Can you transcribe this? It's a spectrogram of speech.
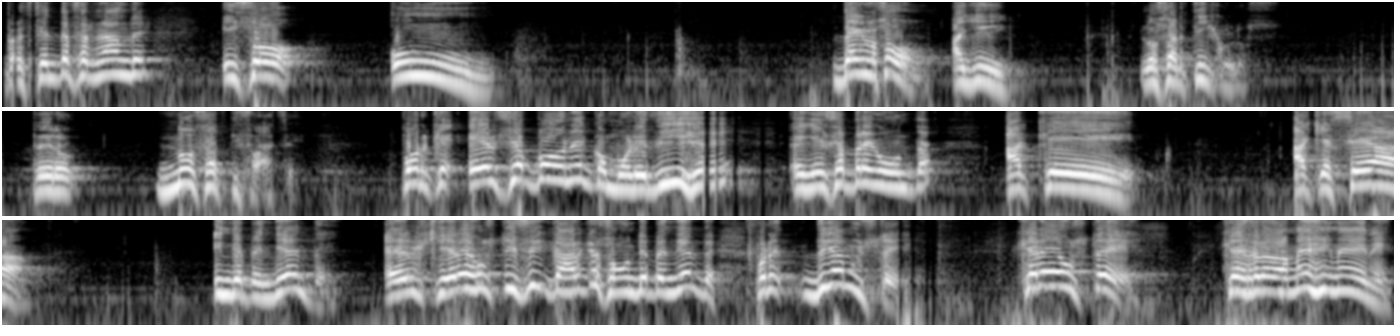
presidente Fernández hizo un... desglosó allí los artículos, pero no satisface. Porque él se opone, como le dije en esa pregunta, a que, a que sea independiente. Él quiere justificar que son independientes. Pero dígame usted, ¿cree usted que Radamés Jiménez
